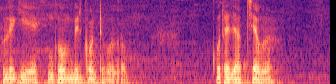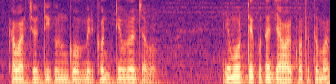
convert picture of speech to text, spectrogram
ভুলে গিয়ে গম্ভীর কণ্ঠে বললাম, কোথায় যাচ্ছি আমরা? আমার চেয়ে দ্বিগুণ গম্ভীর কণ্ঠে ওনার জবাব, এ মুহূর্তে কোথায় যাওয়ার কথা তোমার?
